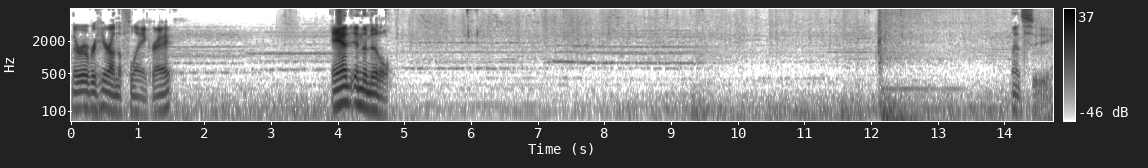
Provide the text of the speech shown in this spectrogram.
they're over here on the flank, right? And in the middle. Let's see.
